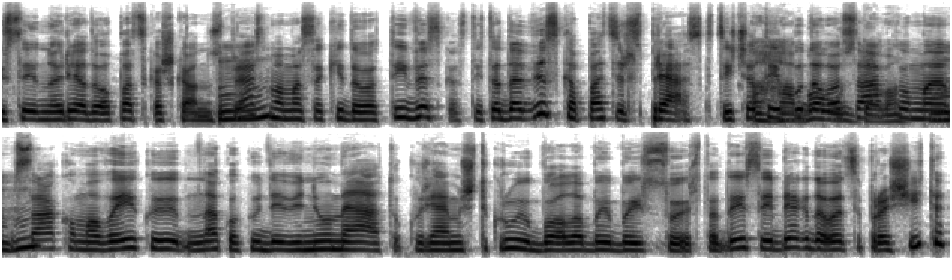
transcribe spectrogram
jisai norėdavo pats kažką nuspręsti, Mhm. mama sakydavo, tai viskas, tai tada viską pats ir spręsk. Tai čia tai Aha, būdavo bausdavo. sakoma, Mhm. sakoma vaikui, na, kokių devinių metų, kuriam iš tikrųjų buvo labai baisu. Ir tada jisai bėgdavo atsiprašyti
